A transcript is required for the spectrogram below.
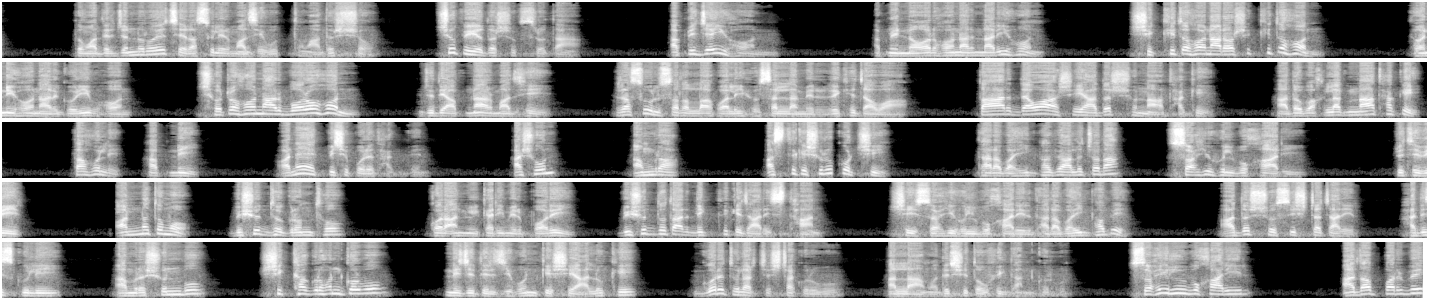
তোমাদের জন্য রয়েছে রাসুলের মাঝে উত্তম আদর্শ। সুপ্রিয় দর্শক শ্রোতা, আপনি যেই হন, আপনি নর হন আর নারী হন, শিক্ষিত হন আর অশিক্ষিত হন, ধনী হন আর গরিব হন, ছোট হন আর বড় হন, যদি আপনার মাঝে রাসুল সাল্লাহ আলী হুসাল্লামের রেখে যাওয়া, তার দেওয়া সেই আদর্শ না থাকে আদব আখলাক না থাকে, তাহলে আপনি অনেক পিছে পড়ে থাকবেন। আসুন, আমরা আজ থেকে শুরু করছি ধারাবাহিকভাবে আলোচনা সহিহুল বুখারি, পৃথিবীর অন্যতম বিশুদ্ধ গ্রন্থ কোরআনুল করিমের পরেই বিশুদ্ধতার দিক থেকে যার স্থান, সেই সহিহুল বুখারির ধারাবাহিকভাবে আদর্শ শিষ্টাচারের হাদিসগুলি আমরা শুনব, শিক্ষা গ্রহণ করব নিজেদের জীবনকে সে আলোকে গড়ে তোলার চেষ্টা করব। আল্লাহ আমাদের সে তৌফিক দান করব সহিহুল বুখারির আদাব পর্বে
